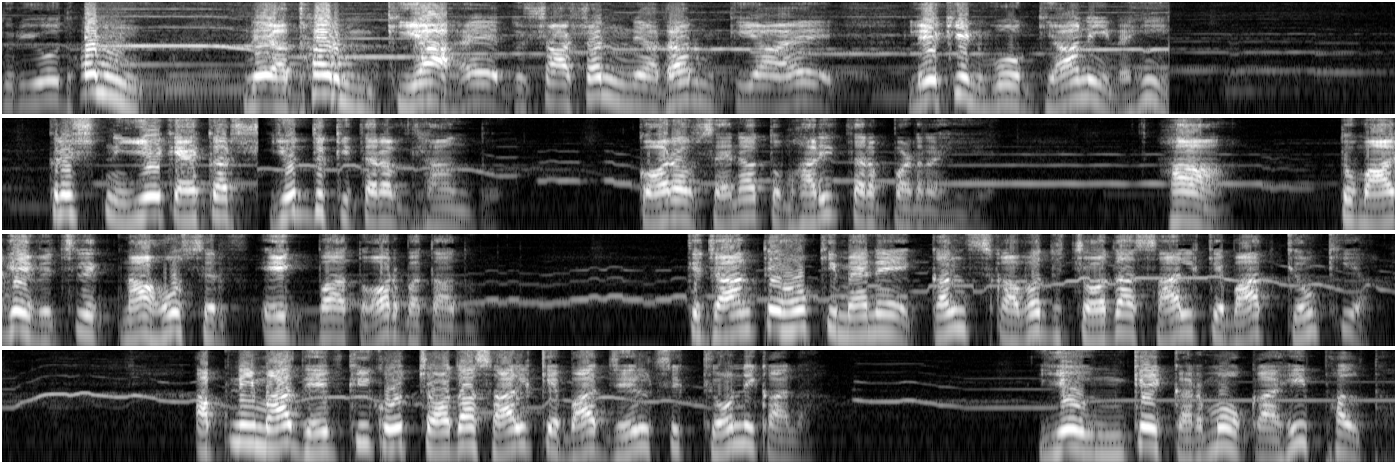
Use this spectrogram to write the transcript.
दुर्योधन ने अधर्म किया है, दुशासन ने अधर्म किया है, लेकिन वो ज्ञानी नहीं। कृष्ण ये कहकर युद्ध की तरफ़ ध्यान दो। कौरव सेना तुम्हारी तरफ़ बढ़ रही है। हाँ, तुम आगे विचलित ना हो, सिर्फ़ एक बात और बता दूँ। कि जानते हो कि मैंने कंस का वध चौदह साल के बाद क्यों किया? अपनी माँ देवकी को चौदह साल के बाद जेल से क्यों निकाला? यह उनके कर्मों का ही फल था,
